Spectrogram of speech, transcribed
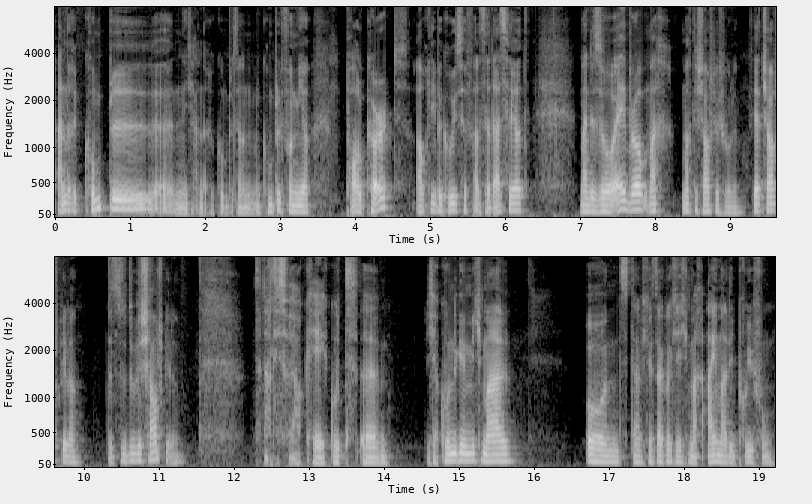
andere Kumpel, äh, nicht andere Kumpel, sondern ein Kumpel von mir, Paul Kurt, auch liebe Grüße, falls er das hört, meinte so, ey Bro, mach, mach die Schauspielschule, werd Schauspieler, das, du, du bist Schauspieler. Da dachte ich so, ja okay, gut, ähm, ich erkundige mich mal und dann habe ich gesagt, okay, ich mache einmal die Prüfung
